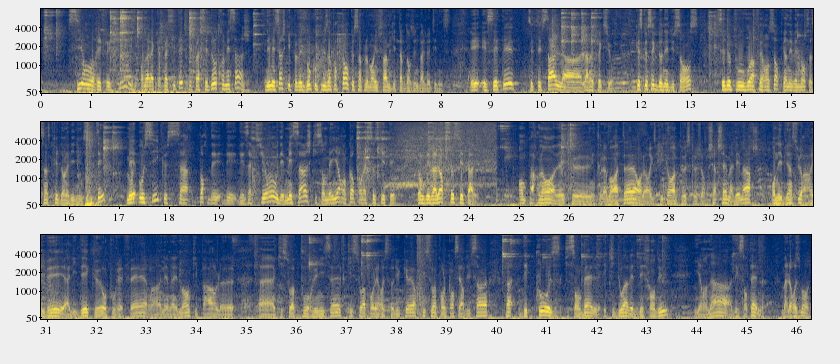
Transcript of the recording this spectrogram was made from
si on réfléchit, on a la capacité de faire passer d'autres messages. Des messages qui peuvent être beaucoup plus importants que simplement une femme qui tape dans une balle de tennis. Et, c'était, ça la, réflexion. Qu'est-ce que c'est que donner du sens? C'est de pouvoir faire en sorte qu'un événement, ça s'inscrive dans la vie d'une cité, mais aussi que ça porte des, des actions ou des messages qui sont meilleurs encore pour la société. Donc des valeurs sociétales en parlant avec euh, mes collaborateurs, en leur expliquant un peu ce que je recherchais, ma démarche, on est bien sûr arrivé à l'idée qu'on pouvait faire un événement qui parle, euh, qui soit pour l'UNICEF, qui soit pour les Restos du Cœur, qui soit pour le cancer du sein, enfin des causes qui sont belles et qui doivent être défendues, il y en a des centaines, malheureusement.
